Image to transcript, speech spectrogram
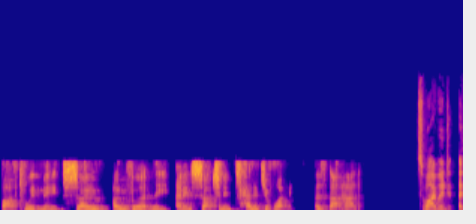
fucked with me so overtly and in such an intelligent way as that had. So I would uh,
